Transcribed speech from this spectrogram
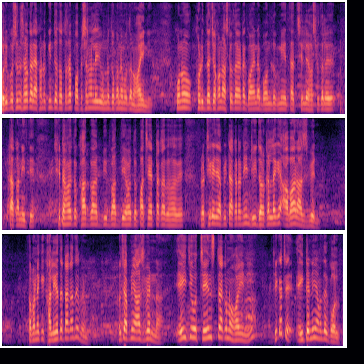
হরিপ্রসন্ন সরকার এখনও কিন্তু ততটা প্রফেশনালি অন্য দোকানের মতন হয়নি। কোনো খরিদ্দার যখন আসলো, তার একটা গয়না বন্ধক নিয়ে তার ছেলে হসপিটালে টাকা নিতে। সেটা হয়তো খাত বাদ দিয়ে হয়তো পাঁচ হাজার টাকা হবে। ঠিক আছে, আপনি টাকাটা নিন, যদি দরকার লাগে আবার আসবেন। তার মানে কি খালি হাতে টাকা দেবেন? বলছে, আপনি আসবেন না। এই যে ও চেঞ্জটা এখনও হয়নি, ঠিক আছে? এইটা নিয়ে আমাদের গল্প।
